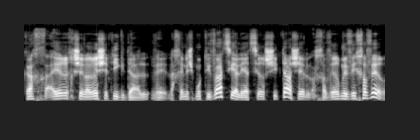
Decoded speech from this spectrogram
כך הערך של הרשת יגדל ולכן יש מוטיבציה לייצר שיטה של חבר מביא חבר.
